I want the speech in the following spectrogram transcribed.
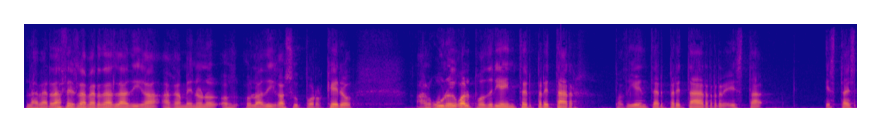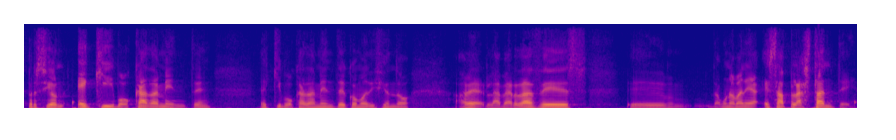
la verdad es la verdad, la diga Agamenón o, o, la diga su porquero. Alguno igual podría interpretar, podría interpretar esta, esta expresión equivocadamente, equivocadamente como diciendo, a ver, la verdad es, eh, de alguna manera, es aplastante,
